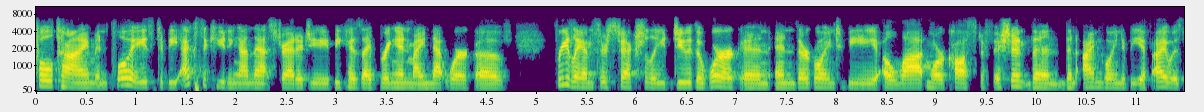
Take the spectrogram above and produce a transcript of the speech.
full time employees to be executing on that strategy because I bring in my network of freelancers to actually do the work and and they're going to be a lot more cost efficient than than I'm going to be if I was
